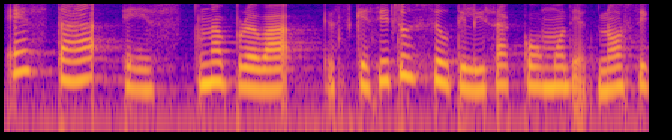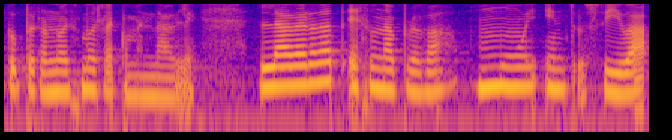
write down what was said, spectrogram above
Esta es una prueba que sí se utiliza como diagnóstico, pero no es muy recomendable. La verdad es una prueba muy intrusiva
